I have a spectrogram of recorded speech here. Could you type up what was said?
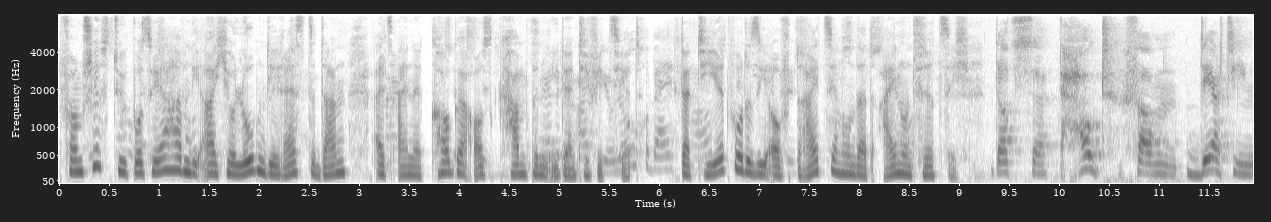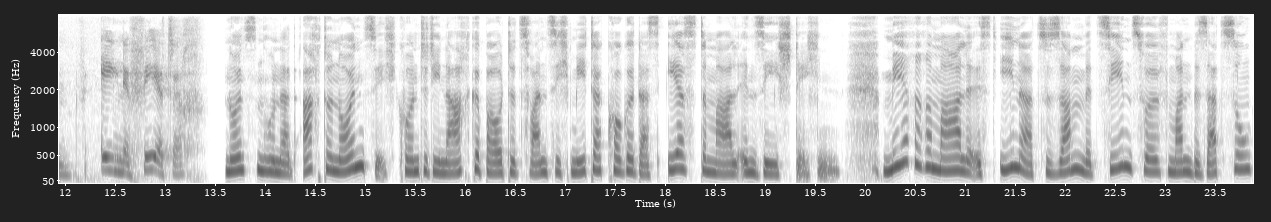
Vom Schiffstypus her haben die Archäologen die Reste dann als eine Kogge aus Kampen identifiziert. Datiert wurde sie auf 1341. Dat uh, hout van 1341 1998 konnte die nachgebaute 20-Meter-Kogge das erste Mal in See stechen. Mehrere Male ist Ina zusammen mit 10, 12 Mann Besatzung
